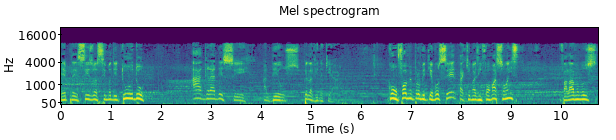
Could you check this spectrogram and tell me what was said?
É preciso, acima de tudo, agradecer a Deus pela vida que há. Conforme prometi a você, está aqui mais informações. Falávamos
